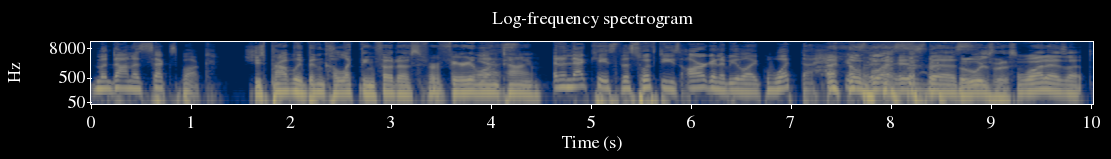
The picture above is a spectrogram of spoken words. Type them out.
Madonna's sex book. She's probably been collecting photos for a very long Yes. time. And in that case, the Swifties are going to be like, "What the heck is what is this? Who is this? What is it?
